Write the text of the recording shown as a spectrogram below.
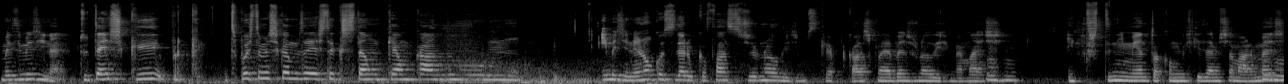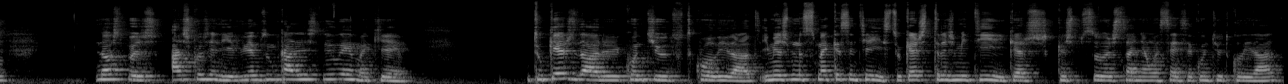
Mas imagina, tu tens que. Porque depois também chegamos a esta questão que é um bocado. hum, Imagina, eu não considero o que eu faço jornalismo sequer, porque eu acho que não é bem jornalismo, é mais entretenimento, ou como lhe quisermos chamar. Mas nós depois, acho que hoje em dia vivemos um bocado este dilema que é. Tu queres dar conteúdo de qualidade e mesmo no SMEC eu sentia isso. Tu queres transmitir e queres que as pessoas tenham acesso a conteúdo de qualidade,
